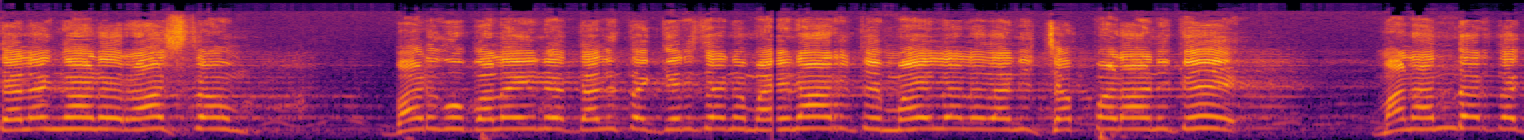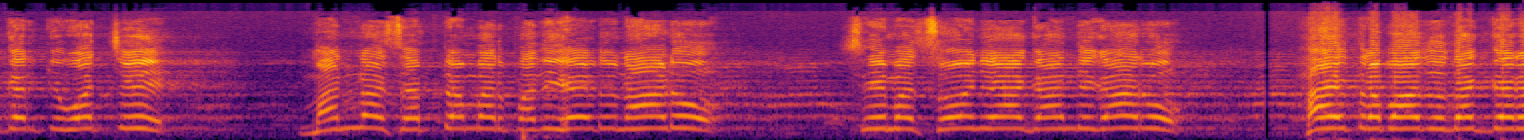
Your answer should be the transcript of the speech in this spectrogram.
తెలంగాణ రాష్ట్రం బడుగు బలైన దళిత గిరిజన మైనారిటీ మహిళలదని చెప్పడానికి మనందరి దగ్గరికి వచ్చి మొన్న సెప్టెంబర్ పదిహేడు నాడు శ్రీమతి సోనియా గాంధీ గారు హైదరాబాదు దగ్గర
